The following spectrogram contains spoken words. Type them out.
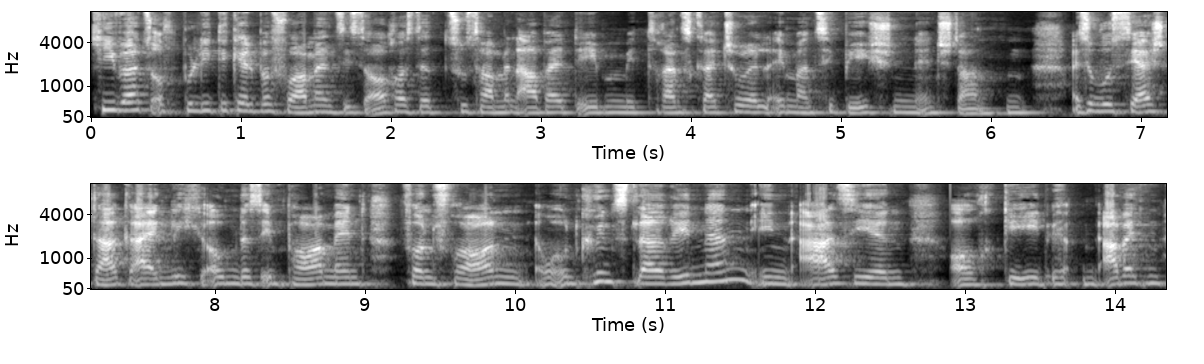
Keywords of Political Performance ist auch aus der Zusammenarbeit eben mit Transcultural Emancipation entstanden. Also wo es sehr stark eigentlich um das Empowerment von Frauen und Künstlerinnen in Asien auch geht. Wir arbeiten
